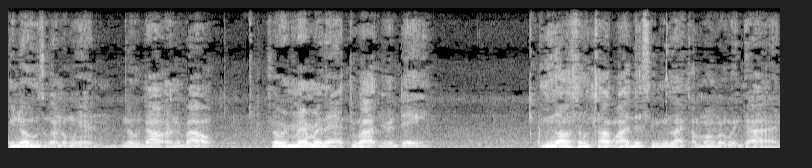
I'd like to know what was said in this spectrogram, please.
we know who's gonna win, no doubt and about. So remember that throughout your day. We also talk about this can be like a moment with God.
